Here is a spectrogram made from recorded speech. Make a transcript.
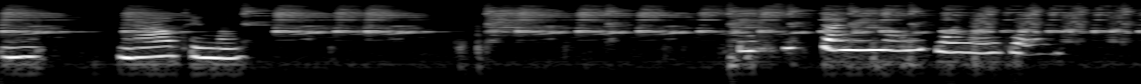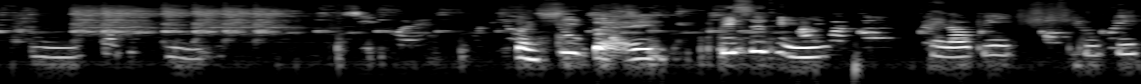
嗯，你还要听吗？说一个，嗯，嗯，对，细嘴。第四题。Hello，P，P，P。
